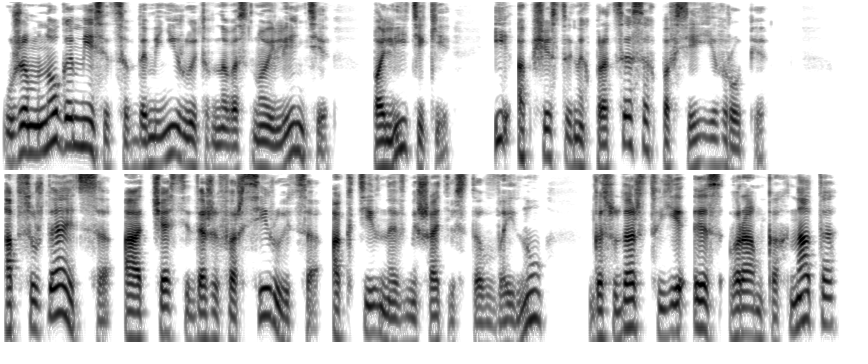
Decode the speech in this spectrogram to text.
уже много месяцев доминируют в новостной ленте, политике и общественных процессах по всей Европе. Обсуждается, а отчасти даже форсируется активное вмешательство в войну государств ЕС в рамках НАТО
